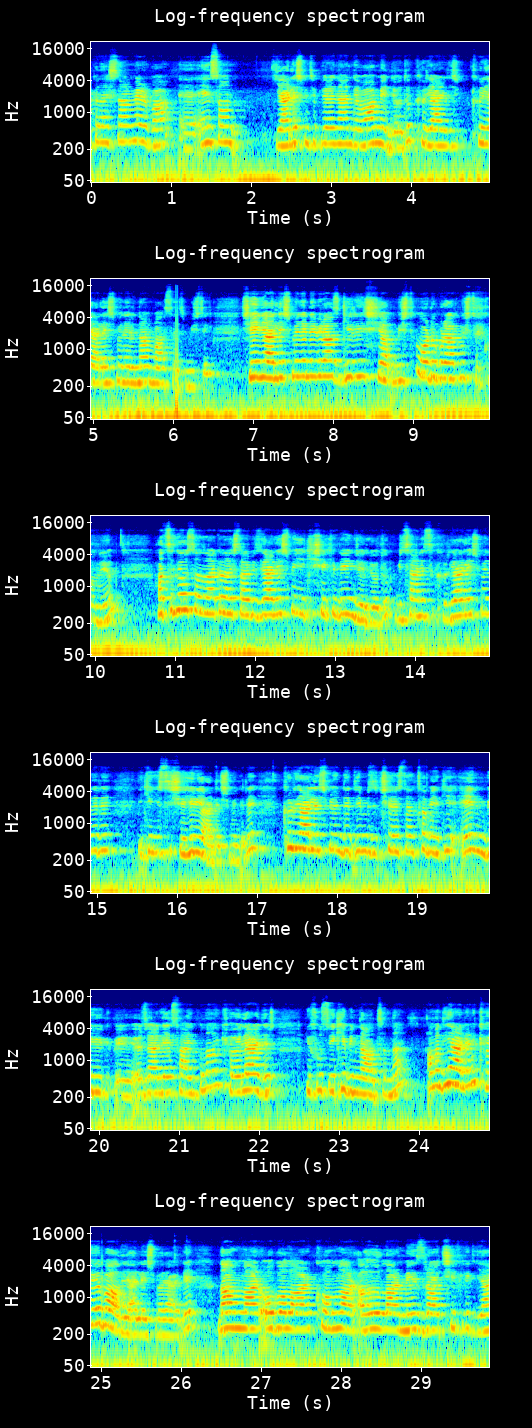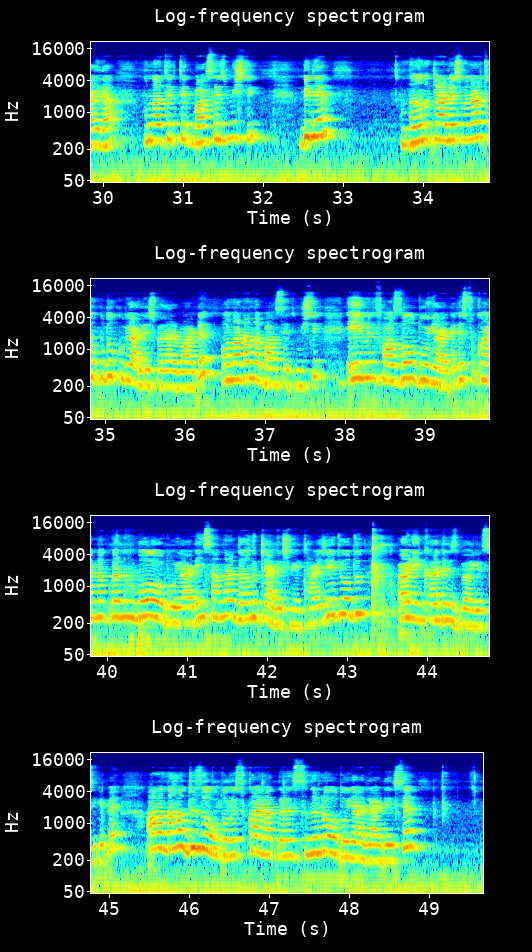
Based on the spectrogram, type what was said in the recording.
Arkadaşlar merhaba. Ee, en son yerleşme tiplerinden devam ediyorduk. Kır, yerleş, kır yerleşmelerinden bahsetmiştik. Şehir yerleşmelerine biraz giriş yapmıştım. Orada bırakmıştık konuyu. Hatırlıyorsanız arkadaşlar biz yerleşmeyi iki şekilde inceliyorduk. Bir tanesi kır yerleşmeleri, ikincisi şehir yerleşmeleri. Kır yerleşmeleri dediğimiz içerisinde tabii ki en büyük e, özelliğe sahip olan köylerdir. Nüfusu 2000'in altında. Ama diğerleri köye bağlı yerleşmelerdi. Damlar, obalar, komlar, ağıllar, mezra, çiftlik, yayla. Bunlar tek tek bahsetmiştik. Bir de dağınık yerleşmeler, toplu dokulu yerleşmeler vardı. Onlardan da bahsetmiştik. Eğimin fazla olduğu yerde ve su kaynaklarının bol olduğu yerde insanlar dağınık yerleşmeyi tercih ediyordu. Örneğin Karadeniz bölgesi gibi. Ama daha düz olduğu ve su kaynaklarının sınırlı olduğu yerlerde ise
